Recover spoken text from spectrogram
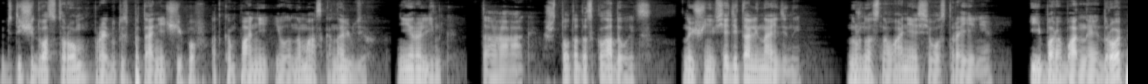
В 2022 пройдут испытания чипов от компании Илона Маска на людях. Нейролинк. Так, что-то доскладывается. Но еще не все детали найдены. Нужно основание всего строения. И барабанная дробь?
